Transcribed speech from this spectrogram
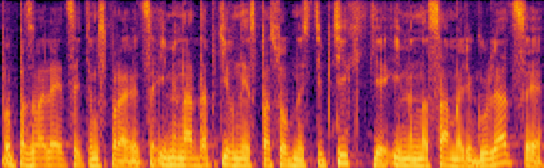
позволяет с этим справиться? Именно адаптивные способности психики, именно саморегуляция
